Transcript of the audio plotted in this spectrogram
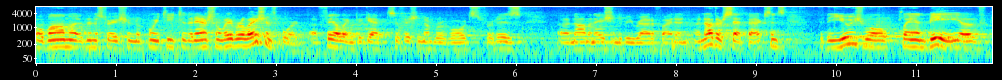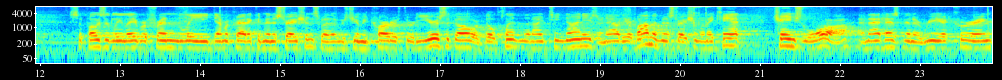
Obama administration appointee to the National Labor Relations Board, uh, failing to get sufficient number of votes for his nomination to be ratified. And another setback, since the usual plan B of supposedly labor-friendly Democratic administrations, whether it was Jimmy Carter 30 years ago or Bill Clinton in the 1990s or now the Obama administration, when they can't change the law, and that has been a reoccurring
